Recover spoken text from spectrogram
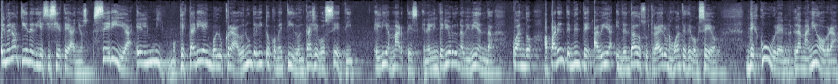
El menor tiene 17 años. Sería el mismo que estaría involucrado en un delito cometido en calle Bossetti el día martes en el interior de una vivienda cuando aparentemente había intentado sustraer unos guantes de boxeo. Descubren la maniobra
